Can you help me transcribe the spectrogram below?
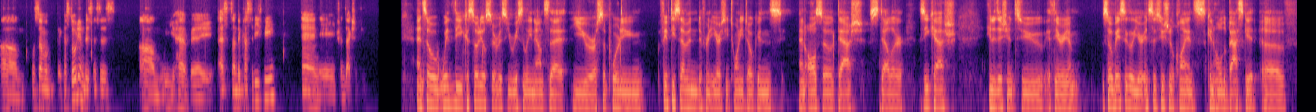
Um, for some of the custodian businesses, um, we have a assets under custody fee and a transaction fee. And so, with the custodial service, you recently announced that you are supporting 57 different ERC20 tokens and also Dash, Stellar, Zcash, in addition to Ethereum. So, basically, your institutional clients can hold a basket of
